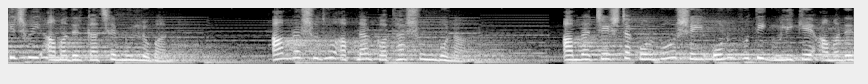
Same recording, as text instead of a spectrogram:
কিছুই আমাদের কাছে মূল্যবান। আমরা শুধু আপনার কথা শুনব না। আমরা চেষ্টা করব সেই অনুভূতিগুলিকে আমাদের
